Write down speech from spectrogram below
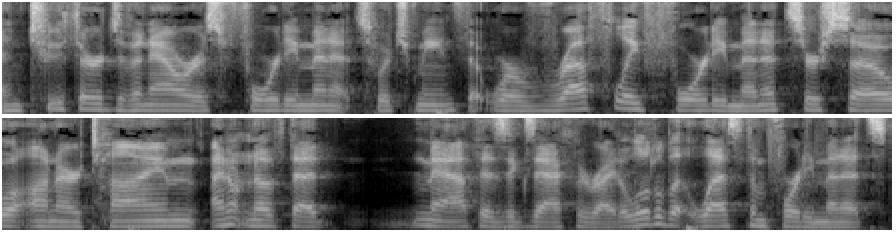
and two thirds of an hour is 40 minutes, which means that we're roughly 40 minutes or so on our time. I don't know if that math is exactly right, a little bit less than 40 minutes,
